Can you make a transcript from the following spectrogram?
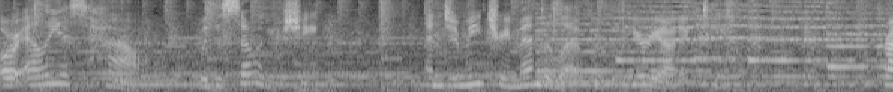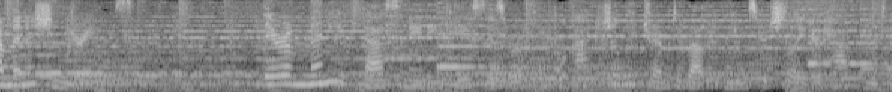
or Elias Howe with the sewing machine, and Dmitri Mendeleev with the periodic table. Premonition dreams. There are many fascinating cases where people actually dreamt about things which later happened to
